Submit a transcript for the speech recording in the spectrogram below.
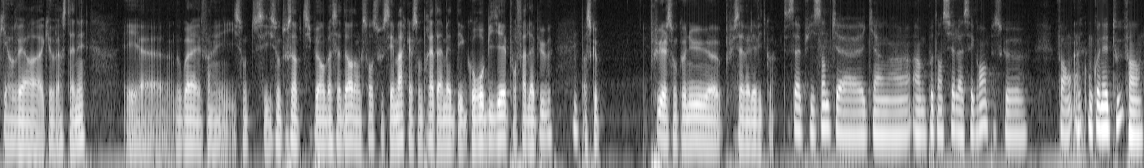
qui, a ouvert, euh, qui a ouvert cette année. Et euh, donc voilà, enfin, ils sont, ils sont tous un petit peu ambassadeurs dans le sens où ces marques, elles sont prêtes à mettre des gros billets pour faire de la pub. Mm. Parce que plus elles sont connues, euh, plus ça va aller vite. C'est ça, puis il semble qu'il y a, y a un, un potentiel assez grand parce que enfin, on, Ouais. on connaît tout, enfin,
